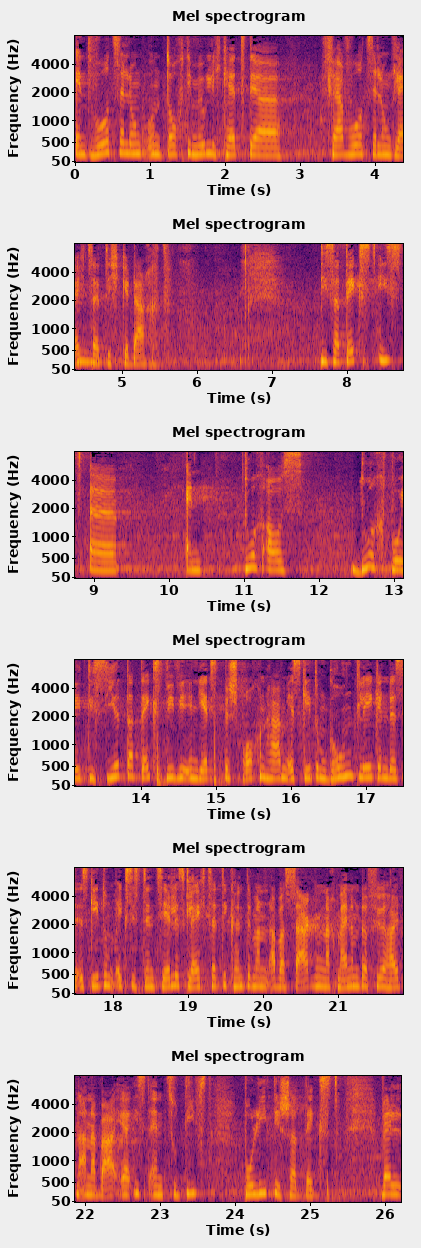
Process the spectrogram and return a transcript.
Entwurzelung und doch die Möglichkeit der Verwurzelung gleichzeitig gedacht. Dieser Text ist äh, ein durchaus durchpoetisierter Text, wie wir ihn jetzt besprochen haben. Es geht um Grundlegendes, es geht um Existenzielles. Gleichzeitig könnte man aber sagen, nach meinem Dafürhalten, Anna Bar, er ist ein zutiefst politischer Text. Weil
